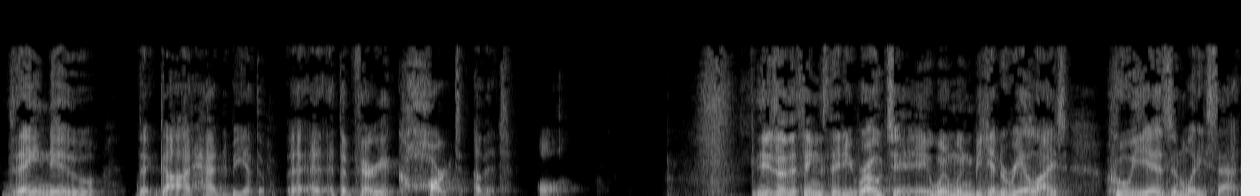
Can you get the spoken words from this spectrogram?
they knew that God had to be at the, at the very heart of it all. These are the things that he wrote eh, when, when we begin to realize who he is and what he said.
